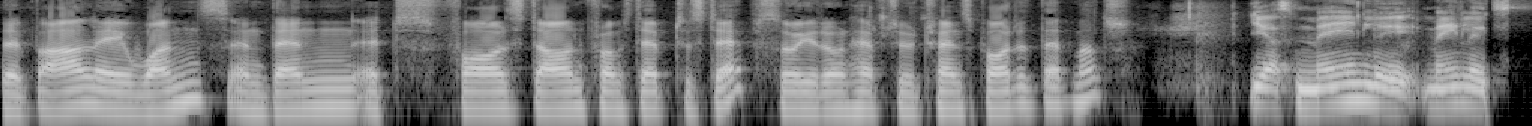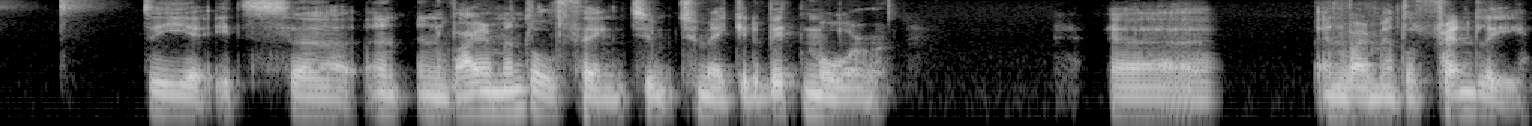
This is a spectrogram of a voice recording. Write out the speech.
the barley once and then it falls down from step to step, so you don't have to transport it that much? Yes, mainly mainly it's the it's uh, an environmental thing to to make it a bit more uh, environmental friendly.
